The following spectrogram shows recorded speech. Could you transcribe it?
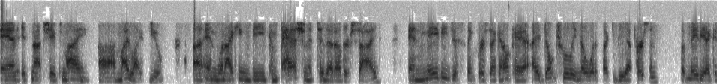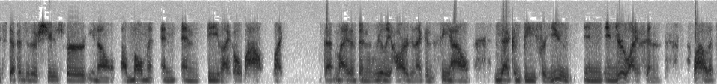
and it's not shaped my uh, my life view. Uh, and when I can be compassionate to that other side and maybe just think for a second, okay, I don't truly know what it's like to be that person, but maybe I could step into their shoes for, you know, a moment and, and be like, oh wow, like that might have been really hard and I can see how that could be for you in, in your life. And wow, that's,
